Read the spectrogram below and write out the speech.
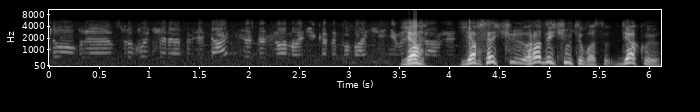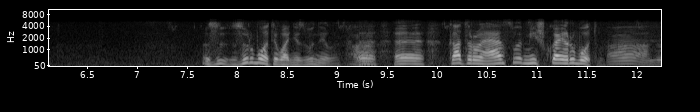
Добре, проходьте реабілітацію, до дзвоночка, до побачення, Я. я все чу, радий чути вас. Дякую. З, з роботи Ваня дзвонила. Ага. Е, е, кадрове агентство мені шукає роботу. А, ну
